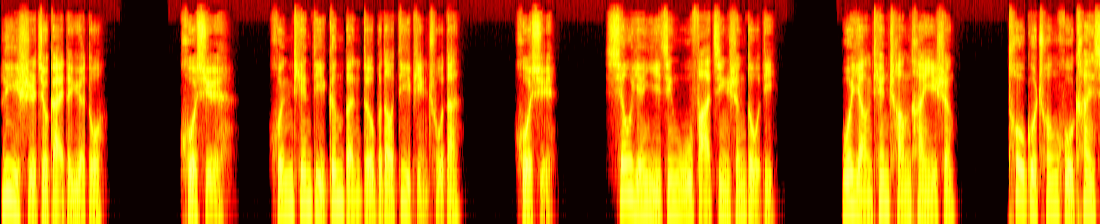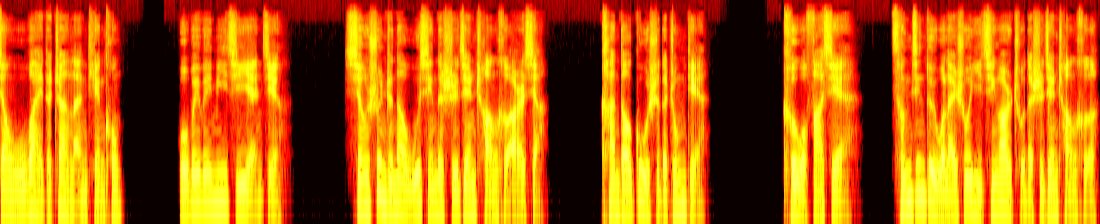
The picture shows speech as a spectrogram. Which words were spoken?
历史就改的越多。或许魂天帝根本得不到地品除丹，或许萧炎已经无法晋升斗帝。我仰天长叹一声。透过窗户看向屋外的湛蓝天空，我微微眯起眼睛，想顺着那无形的时间长河而下，看到故事的终点。可我发现，曾经对我来说一清二楚的时间长河，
